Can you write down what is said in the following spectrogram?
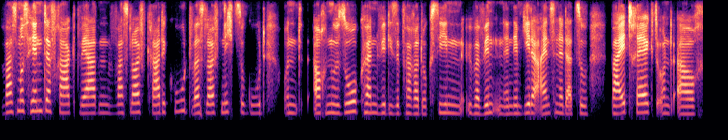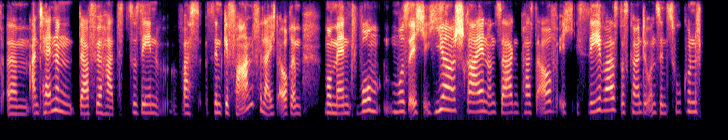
Was muss hinterfragt werden? Was läuft gerade gut? Was läuft nicht so gut? Und auch nur so können wir diese Paradoxien überwinden, indem jeder Einzelne dazu beiträgt und auch ähm, Antennen dafür hat, zu sehen, was sind Gefahren vielleicht auch im Moment? Wo muss ich hier schreien und sagen, passt auf, ich, ich sehe was, das könnte uns in Zukunft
